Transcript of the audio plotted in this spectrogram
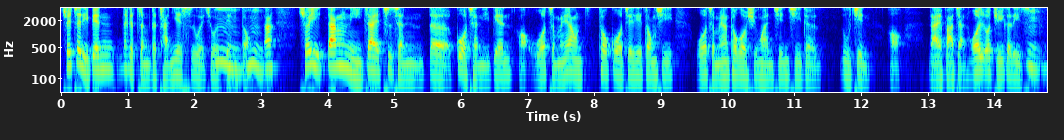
所以这里边那个整个产业思维就会变动。嗯嗯那所以当你在制成的过程里边，哦，我怎么样透过这些东西，我怎么样透过循环经济的路径，哦，来发展。我我举一个例子，嗯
